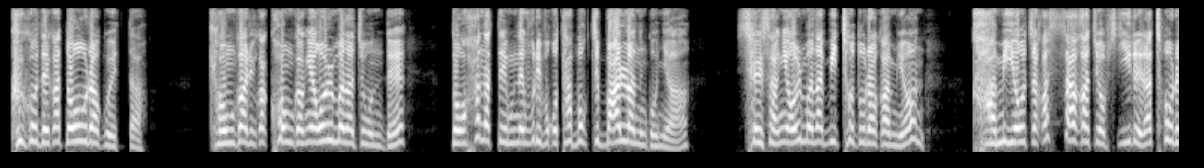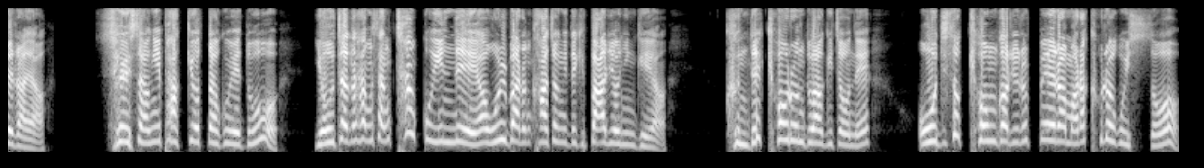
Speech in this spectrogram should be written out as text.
그거 내가 넣으라고 했다. 견과류가 건강에 얼마나 좋은데 너 하나 때문에 우리 보고 다 먹지 말라는 거냐? 세상이 얼마나 미쳐 돌아가면 감히 여자가 싸가지 없이 이래라 저래라야. 세상이 바뀌었다고 해도 여자는 항상 참고 인내해야 올바른 가정이 되기 마련인 게야. 근데 결혼도 하기 전에 어디서 견과류를 빼라 마라 그러고 있어.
